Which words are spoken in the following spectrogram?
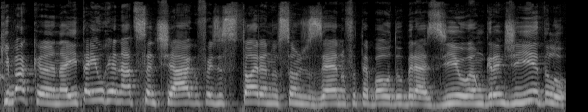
Que bacana. Aí tá aí o Renato Santiago, fez história no São José, no futebol do Brasil, é um grande ídolo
